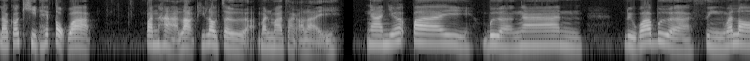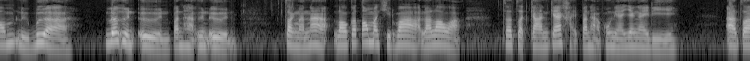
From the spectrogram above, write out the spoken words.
แล้วก็คิดให้ตกว่าปัญหาหลักที่เราเจอมันมาจากอะไร งานเยอะไป เบื่องาน หรือว่าเบื่อสิ่งแวดล้อมหรือเบื่อเรื่องอื่น ๆ ปัญหาอื่น ๆ จากนั้นอะ เราก็ต้องมาคิดว่าแล้วเราอะ จะจัดการแก้ไขปัญหาพวกนี้ยังไงดี อาจจะ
